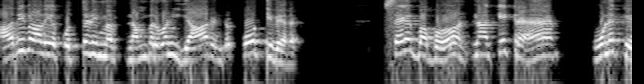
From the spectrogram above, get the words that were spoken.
அறிவாலய கொத்தடிமை நம்பர் ஒன் யார் என்று போட்டி வேற. சேகர் பாபு நான் கேக்குறேன் உனக்கு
